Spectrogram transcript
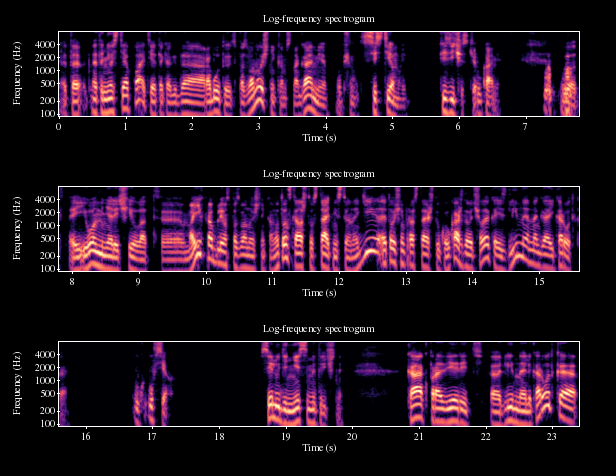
это, это не остеопатия, это когда работают с позвоночником, с ногами, в общем, с системой физически руками. Вот. И он меня лечил от э, моих проблем с позвоночником. Вот он сказал, что встать не с той ноги – это очень простая штука. У каждого человека есть длинная нога и короткая. У, у всех. Все люди несимметричны. Как проверить, э, длинная или короткая,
